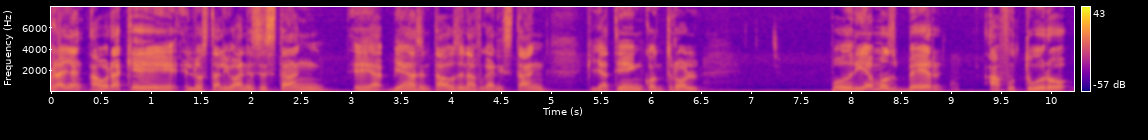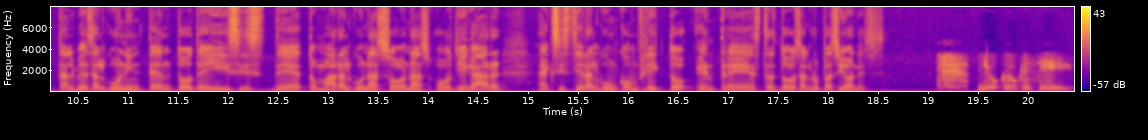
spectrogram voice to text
Brian, ahora que los talibanes están eh, bien asentados en Afganistán, que ya tienen control, ¿podríamos ver a futuro tal vez algún intento de ISIS de tomar algunas zonas o llegar a existir algún conflicto entre estas dos agrupaciones? Yo creo que sí.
